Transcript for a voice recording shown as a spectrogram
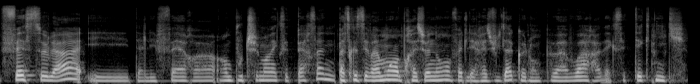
fait cela et d'aller faire euh, un bout de chemin avec cette personne. Parce que c'est vraiment impressionnant, en fait, les résultats que l'on peut avoir avec cette technique.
